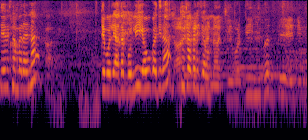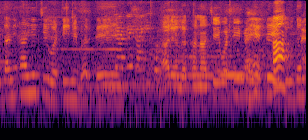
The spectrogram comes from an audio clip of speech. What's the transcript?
तेवीस नंबर आहे ना? ते बोलले आता बोलली येऊ कधी ना? तुझ्याकडे येऊ नारळाची वटी मी भरते जीवदानी आईची वटी मी भरते. नारळ खनाची वटी मी नेते हा. जीवदानी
